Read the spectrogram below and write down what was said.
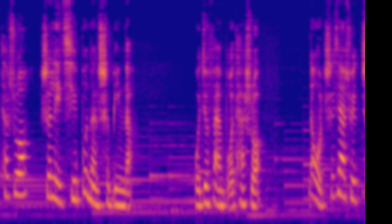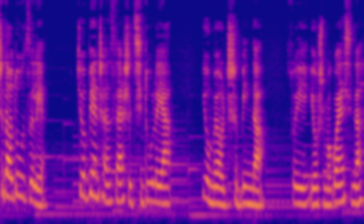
她说生理期不能吃冰的，我就反驳他说，那我吃下去吃到肚子里就变成三十七度了呀，又没有吃冰的，所以有什么关系呢？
